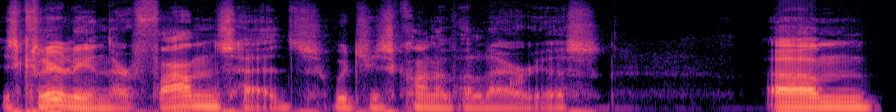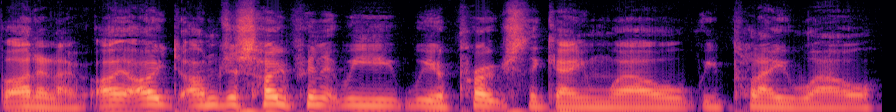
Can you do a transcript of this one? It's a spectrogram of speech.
is clearly in their fans' heads, which is kind of hilarious. Um, but I don't know. I, I I'm just hoping that we we approach the game well, we play well,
